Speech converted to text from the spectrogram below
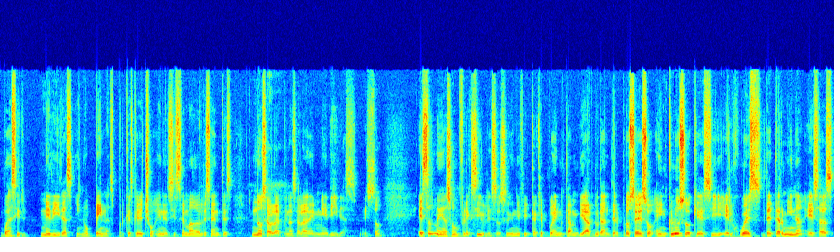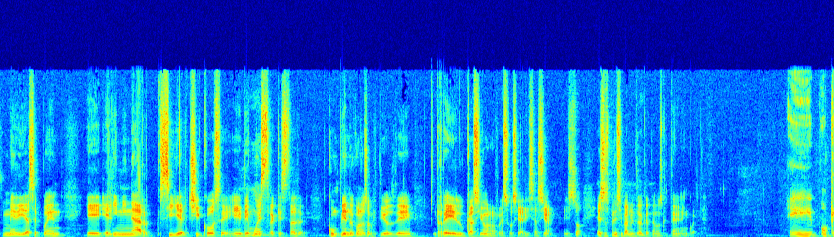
voy a decir medidas y no penas, porque es que de hecho en el sistema de adolescentes no se habla de penas, se habla de medidas, ¿listo? Estas medidas son flexibles, eso significa que pueden cambiar durante el proceso e incluso que si el juez determina, esas medidas se pueden eh, eliminar si el chico se eh, demuestra que está cumpliendo con los objetivos de reeducación o resocialización. Eso es principalmente lo que tenemos que tener en cuenta. Eh, ok,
